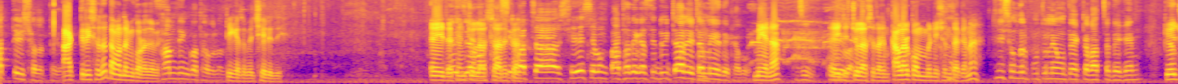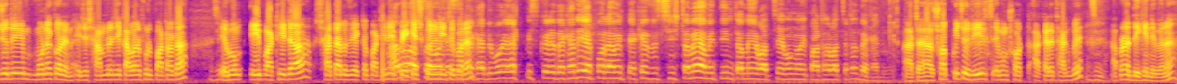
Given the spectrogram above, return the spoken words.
আটত্রিশ হাজার টাকা। আটত্রিশ হাজার দামাদামি করা যাবে। সামথিং কথা বলা ঠিক আছে ভাই ছেড়ে দিই। এই দেখেন চলে আসছে আরেকটা বাচ্চা শেষ এবং পাঠা দেখাচ্ছি দুইটা আর এটা মেয়ে দেখাবো। মেয়ে না? জি এই যে চলে আসছে দেখেন কালার কম্বিনেশন দেখেন বাচ্চা। কি সুন্দর পুতুলের মতো একটা বাচ্চা দেখেন। কেউ যদি মনে করেন এই যে সামনের যে কালারফুল পাটাটা এবং এই পাঠিটা সাথে আরও যে একটা পাঠি নিয়ে প্যাকেজ করে নিতে পারেন। দেখা দিব এক পিস করে দেখা দিই এরপরে আমি প্যাকেজ সিস্টেমে আমি তিনটা মেয়ে বাচ্চা এবং ওই পাঠার বাচ্চাটা দেখা দেবো। আচ্ছা হ্যাঁ সবকিছু রিলস এবং শর্ট আকারে থাকবে। আপনারা দেখে নেবেন হ্যাঁ?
